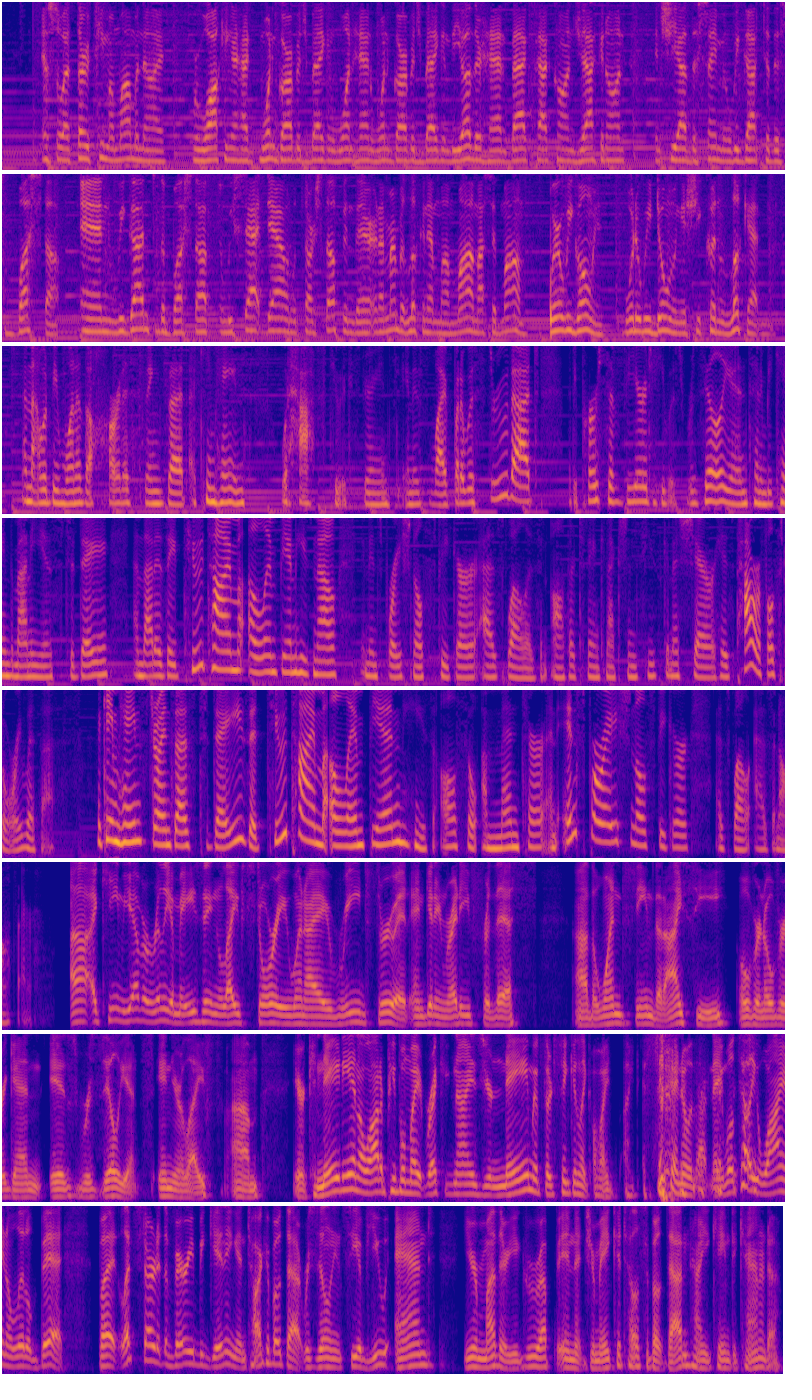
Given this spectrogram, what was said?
And so at 13, my mom and I were walking. I had one garbage bag in one hand, one garbage bag in the other hand, backpack on, jacket on, and she had the same. And we got to this bus stop. And we got into the bus stop and we sat down with our stuff in there. And I remember looking at my mom. I said, Mom, where are we going? What are we doing? And she couldn't look at me. And that would be one of the hardest things that Akeem Haynes would have to experience in his life. But it was through that that he persevered, he was resilient, and he became the man he is today. And that is a two time Olympian. He's now an inspirational speaker as well as an author today in Connections. He's going to share his powerful story with us. Akeem Haynes joins us today. He's a two time Olympian. He's also a mentor, an inspirational speaker, as well as an author. Uh, Akeem, you have a really amazing life story. When I read through it and getting ready for this, uh, the one theme that I see over and over again is resilience in your life. Um, you're Canadian. A lot of people might recognize your name if they're thinking like, "Oh, I, I think I know that name." We'll tell you why in a little bit. But let's start at the very beginning and talk about that resiliency of you and your mother. You grew up in Jamaica. Tell us about that and how you came to Canada.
